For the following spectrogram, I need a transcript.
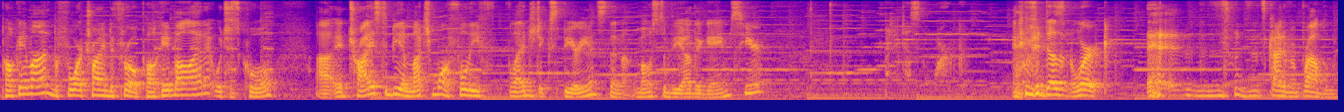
Pokemon before trying to throw a Pokeball at it, which is cool. Uh, it tries to be a much more fully fledged experience than most of the other games here. And if it doesn't work, it's kind of a problem.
